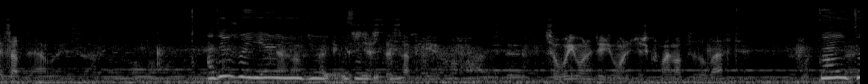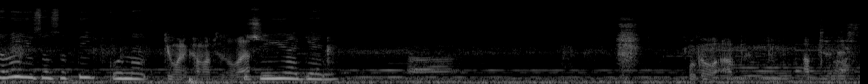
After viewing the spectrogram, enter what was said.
It's up that way, so I think it's right here. I, You don't. I think it's it's just this up here. So what do you want to do? Do you want to just climb up to the left? Guys, somebody says something gonna Do you want to come up to the left? see you again. To this.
